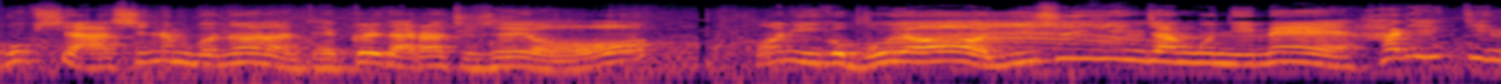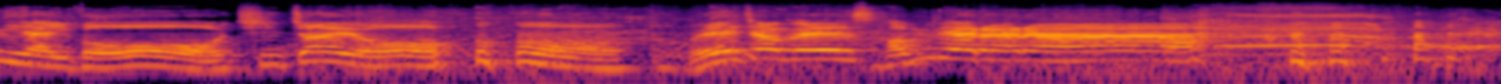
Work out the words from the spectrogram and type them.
혹시 아시는 분은 댓글 달아주세요 아니 이거 뭐야? 이순신 장군님의 하기틴이야 이거. 진짜요. 외적을 섬멸하라.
